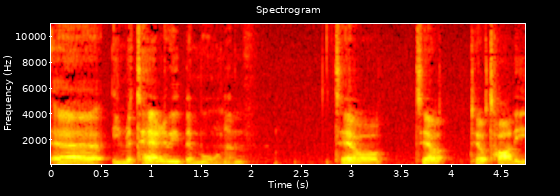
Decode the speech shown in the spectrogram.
eh, inviterer de dæmonen til å, til til å ta de.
